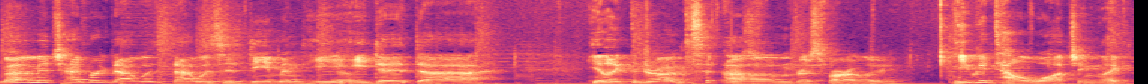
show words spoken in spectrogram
Mitch Hedberg, that was that was his demon. He Yep. he did uh, he liked the drugs. Um, Chris Farley. you could tell watching like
